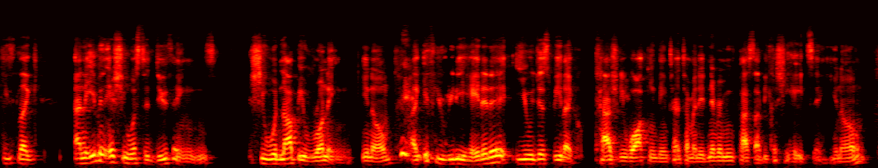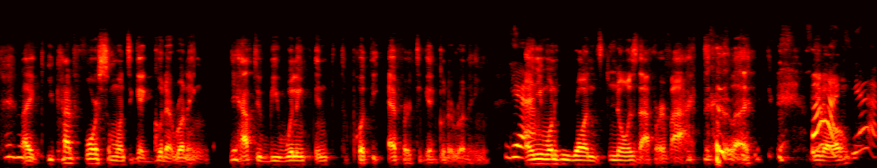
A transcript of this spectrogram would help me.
He's like, and even if she was to do things, she would not be running, you know? Like, if you really hated it, you would just be like casually walking the entire time and they'd never move past that because she hates it, you know? Mhm. Like, you can't force someone to get good at running. They have to be willing in, to put the effort to get good at running. yeah. Anyone who runs knows that for a fact. like, Facts, you know? yeah.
